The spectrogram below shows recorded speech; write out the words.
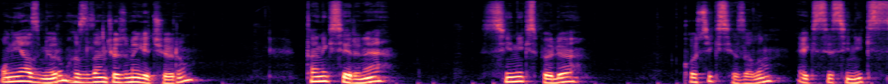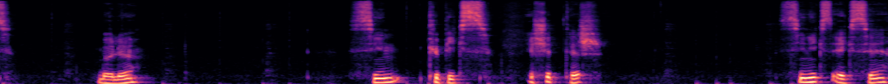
Onu yazmıyorum. Hızlıdan çözüme geçiyorum. Tan x yerine sin x bölü cos x yazalım. Eksi sin x bölü sin küp x eşittir. Sin x eksi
